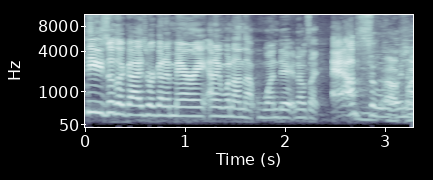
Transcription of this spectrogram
these are the guys we're gonna marry. And I went on that one date and I was like, absolutely, Absolutely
